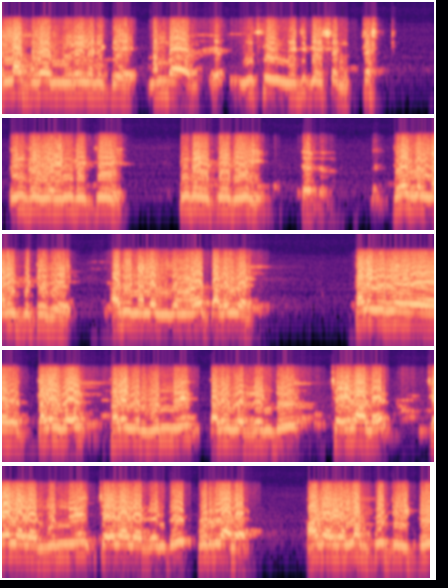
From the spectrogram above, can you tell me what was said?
எல்லா புகழும் இறைவனுக்கு. நம்ம முஸ்லிம் எஜுகேஷன் ட்ரஸ்ட் இன்று இன்றைக்கு இன்றைய தேதியில் தேர்தல். நடைபெற்றது. அது நல்ல விதமாக தலைவர் தலைவர் தலைவர் தலைவர் ஒன்று தலைவர் ரெண்டு செயலாளர் செயலாளர் ஒன்று செயலாளர் ரெண்டு பொருளாளர். ஆக எல்லாம் போட்டியிட்டு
